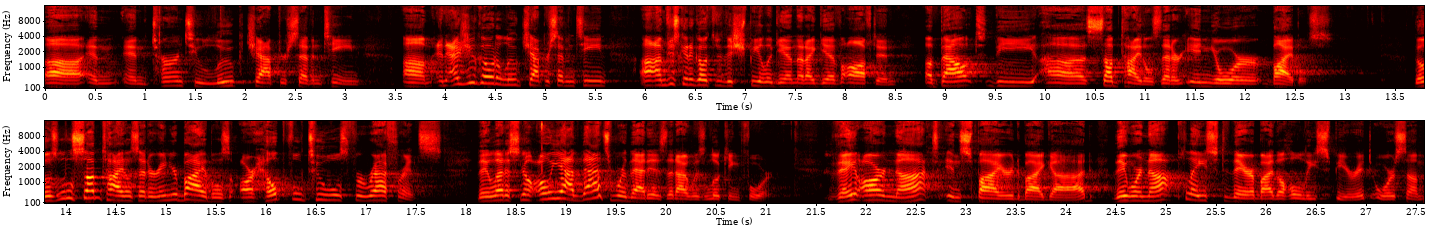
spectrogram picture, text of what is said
uh, and, and turn to Luke chapter 17. Um, and as you go to Luke chapter 17, uh, I'm just going to go through the spiel again that I give often about the uh, subtitles that are in your Bibles. Those little subtitles that are in your Bibles are helpful tools for reference. They let us know, oh, yeah, that's where that is that I was looking for. They are not inspired by God. They were not placed there by the Holy Spirit or some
